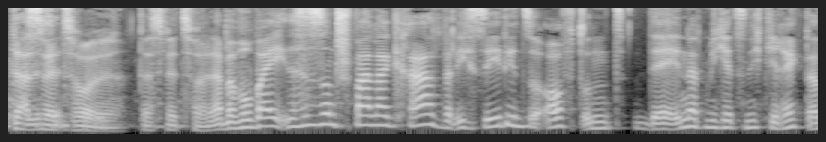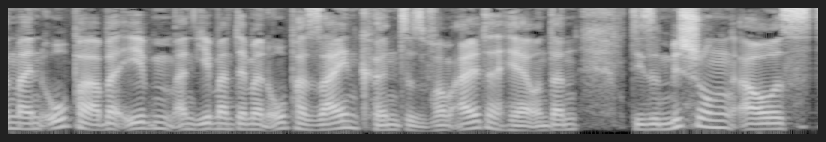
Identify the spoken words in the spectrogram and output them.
Das wäre toll, das wäre toll. Aber wobei, das ist so ein schmaler Grad, weil ich sehe den so oft und der erinnert mich jetzt nicht direkt an meinen Opa, aber eben an jemand, der mein Opa sein könnte, so vom Alter her. Und dann diese Mischung aus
